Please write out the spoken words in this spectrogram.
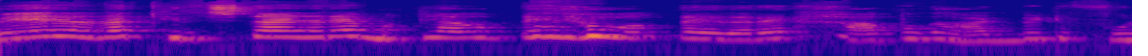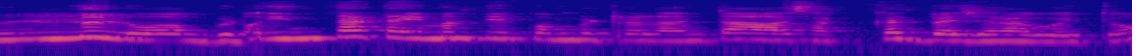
ಬೇರೆಯವರ ಕಿರ್ಚ್ತಾ ಇದಾರೆ, ಮಕ್ಳು ಹೋಗ್ತಾ ಇದ್ದಾರೆ ಹೋಗ್ತಾ ಇದಾರೆ ಪಾಪಗೆ ಹಾಡ್ಬಿಟ್ಟು ಫುಲ್ ಲೋ ಆಗ್ಬಿಟ್ಟು ಇಂಥ ಟೈಮಲ್ಲಿ ತೀರ್ಕೊಂಡ್ಬಿಟ್ರಲ್ಲ ಅಂತ ಸಖತ್ ಬೇಜಾರಾಗೋಯ್ತು.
